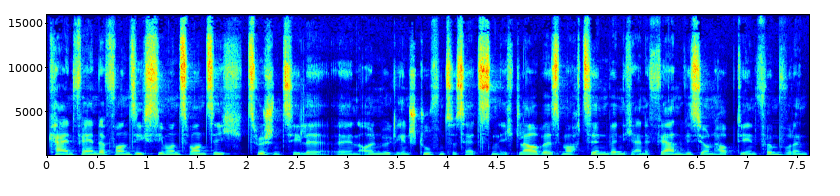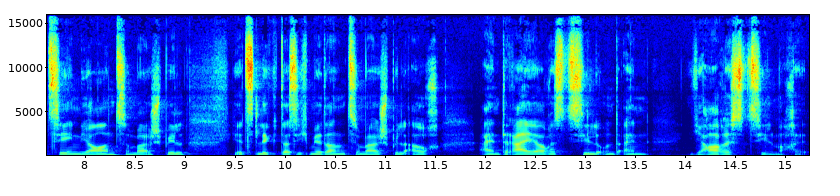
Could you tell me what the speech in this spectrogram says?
kein Fan davon, sich 27 Zwischenziele in allen möglichen Stufen zu setzen. Ich glaube, es macht Sinn, wenn ich eine Fernvision habe, die in fünf oder in zehn Jahren zum Beispiel jetzt liegt, dass ich mir dann zum Beispiel auch ein Dreijahresziel und ein Jahresziel mache.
